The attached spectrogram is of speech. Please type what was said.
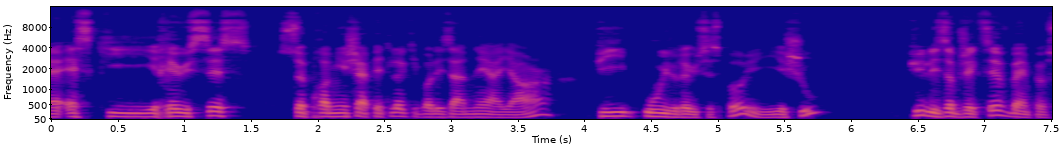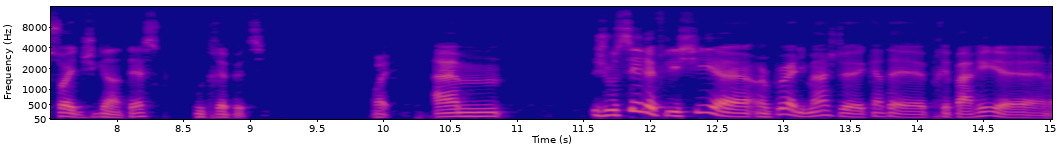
Euh, est-ce qu'ils réussissent ce premier chapitre-là qui va les amener ailleurs? Puis, ou ils réussissent pas, ils échouent. Puis, les objectifs, ben, peuvent soit être gigantesques ou très petits. Ouais. Hum, j'ai aussi réfléchi euh, un peu à l'image de quand tu as préparé euh,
